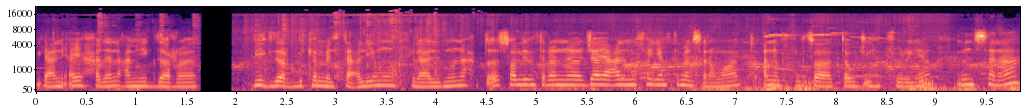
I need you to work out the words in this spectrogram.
يعني أي حدا عم يقدر بيقدر بيكمل تعليمه من خلال المنح. صار لي مثلا جاية على المخيم ثمان سنوات. أنا مخلصة توجيه بسوريا. من سنة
